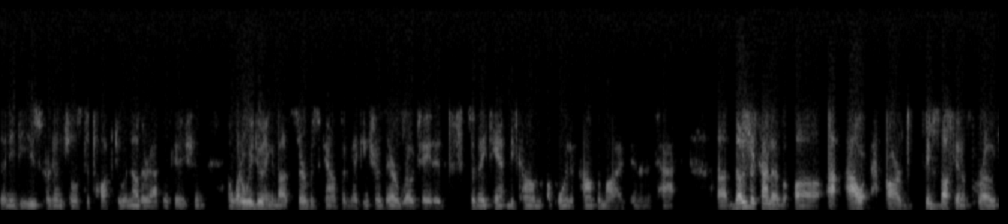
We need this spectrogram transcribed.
that need to use credentials to talk to another application? What are we doing about service counts and making sure they're rotated so they can't become a point of compromise in an attack? Uh, those are kind of uh, our, our big bucket approach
